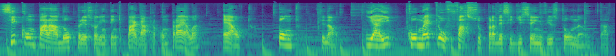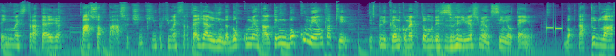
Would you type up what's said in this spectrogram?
se comparado ao preço que alguém tem que pagar para comprar ela, é alto. Ponto final. E aí, como é que eu faço para decidir se eu invisto ou não? Tá? Tem uma estratégia passo a passo, tintim porque uma estratégia linda, documentada. Tem um documento aqui explicando como é que eu tomo decisões de investimento. Sim, eu tenho. Bom, tá tudo lá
